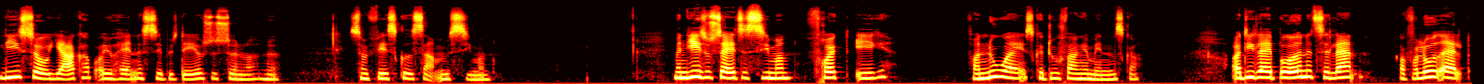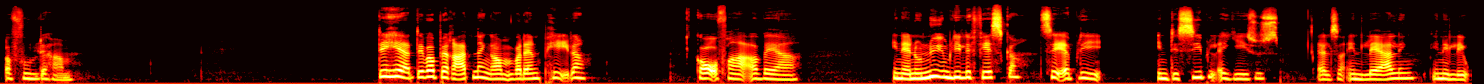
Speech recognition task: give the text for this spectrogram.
Lige så Jakob og Johannes Zebedeus' sønnerne, som fiskede sammen med Simon. Men Jesus sagde til Simon, frygt ikke, fra nu af skal du fange mennesker. Og de lagde bådene til land og forlod alt og fulgte ham. Det her, det var beretning om, hvordan Peter går fra at være en anonym lille fisker til at blive en disciple af Jesus, altså en lærling, en elev.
